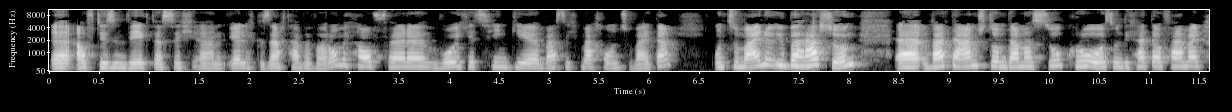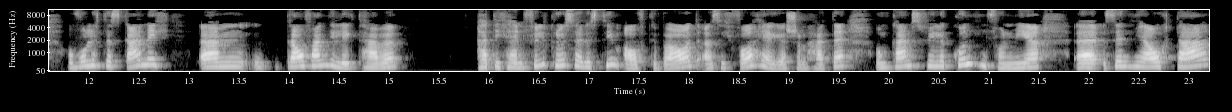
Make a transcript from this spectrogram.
äh, auf diesem Weg, dass ich ähm, ehrlich gesagt habe, warum ich aufhöre, wo ich jetzt hingehe, was ich mache und so weiter. Und zu meiner Überraschung äh, war der Ansturm damals so groß und ich hatte auf einmal, obwohl ich das gar nicht ähm, drauf angelegt habe, hatte ich ein viel größeres Team aufgebaut, als ich vorher ja schon hatte. Und ganz viele Kunden von mir äh, sind mir auch da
